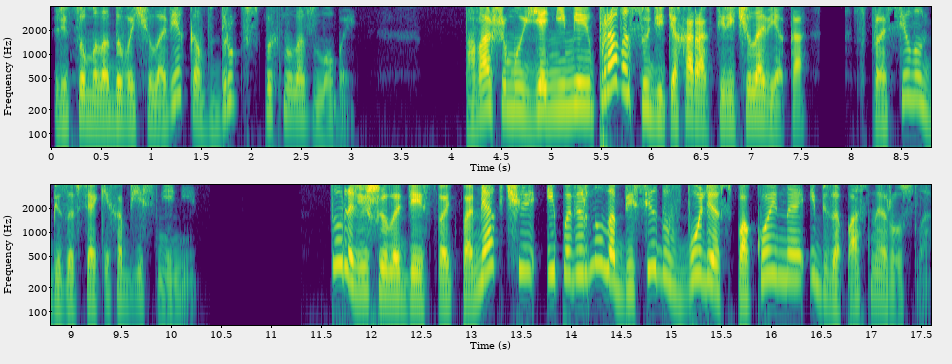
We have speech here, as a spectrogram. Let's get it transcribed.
Лицо молодого человека вдруг вспыхнуло злобой. «По-вашему, я не имею права судить о характере человека?» — спросил он безо всяких объяснений. Тора решила действовать помягче и повернула беседу в более спокойное и безопасное русло.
